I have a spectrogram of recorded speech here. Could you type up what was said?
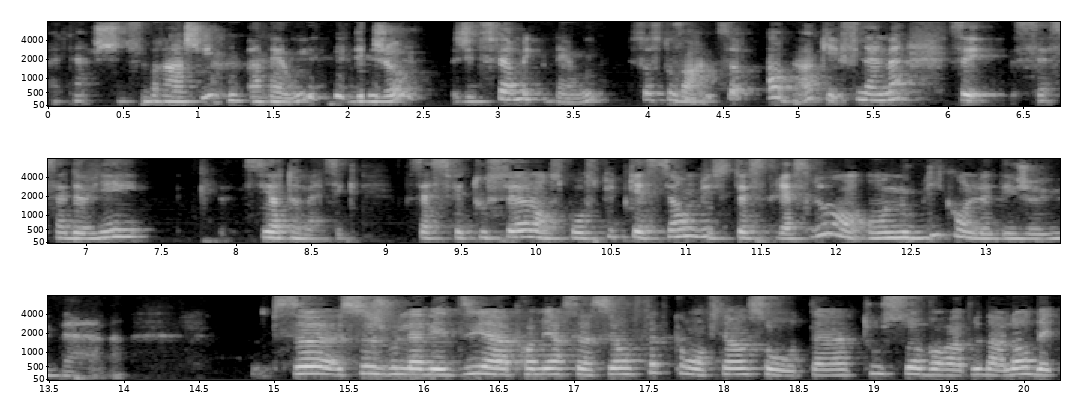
Attends, je suis-tu branchée? Ah, ben oui, déjà. J'ai-tu fermé? Ben oui, ça c'est ouvert, ça. Ah, ben OK, finalement, c'est, ça devient, c'est automatique ça se fait tout seul, on se pose plus de questions, puis ce stress-là, on, oublie qu'on l'a déjà eu par avant. Ça, ça, je vous l'avais dit à la première session, faites confiance au temps, tout ça va rentrer dans l'ordre. Et,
